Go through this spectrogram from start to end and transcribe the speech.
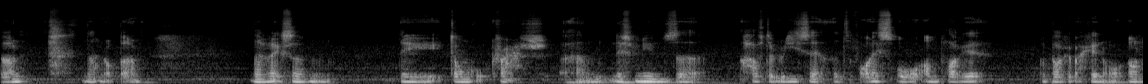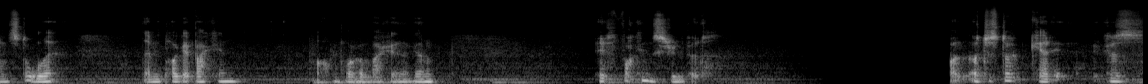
burn. no, not burn. That makes um, the dongle crash, and this means that I have to reset the device or unplug it and plug it back in or uninstall it then plug it back in, I'll plug them back in again. it's fucking stupid. I, I just don't get it because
